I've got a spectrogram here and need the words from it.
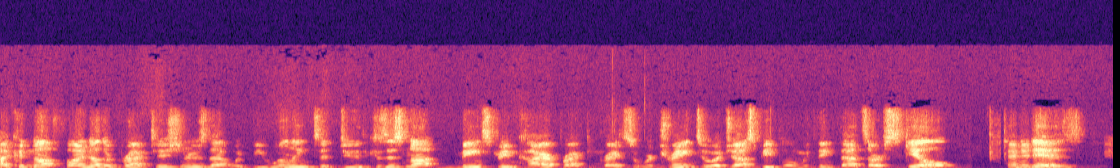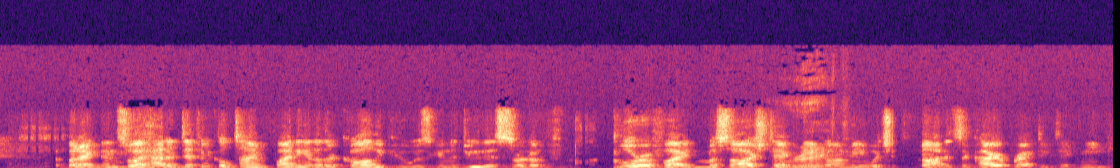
I could not find other practitioners that would be willing to do because it's not mainstream chiropractic, right? So we're trained to adjust people and we think that's our skill, and it is. But I and so I had a difficult time finding another colleague who was going to do this sort of glorified massage technique right. on me, which it's not. It's a chiropractic technique,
